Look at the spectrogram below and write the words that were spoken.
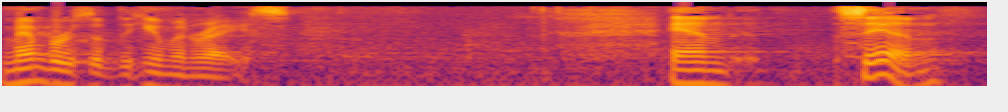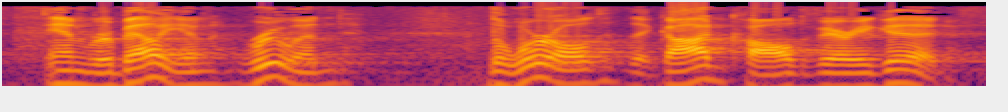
members of the human race. And sin and rebellion ruined the world that God called very good.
